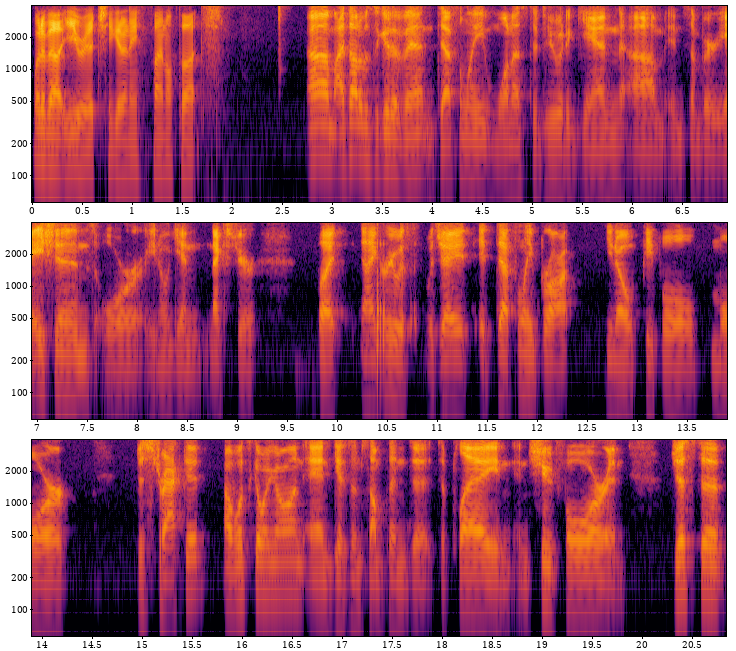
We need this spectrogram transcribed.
what about you, Rich? You got any final thoughts? Um, I thought it was a good event. Definitely want us to do it again um, in some variations, or you know, again next year. But I agree with with Jay. It, it definitely brought you know people more distracted of what's going on and gives them something to to play and, and shoot for, and just to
